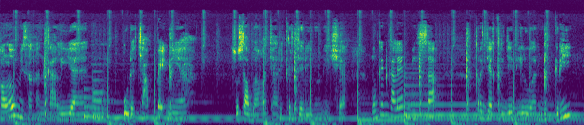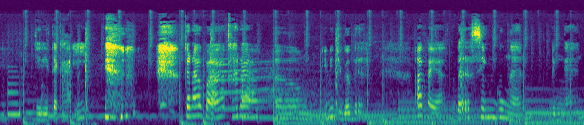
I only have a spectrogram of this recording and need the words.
kalau misalkan kalian udah capek nih ya susah banget cari kerja di Indonesia mungkin kalian bisa kerja-kerja di luar negeri jadi TKI kenapa? Karena um, ini juga ber apa ya bersinggungan dengan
